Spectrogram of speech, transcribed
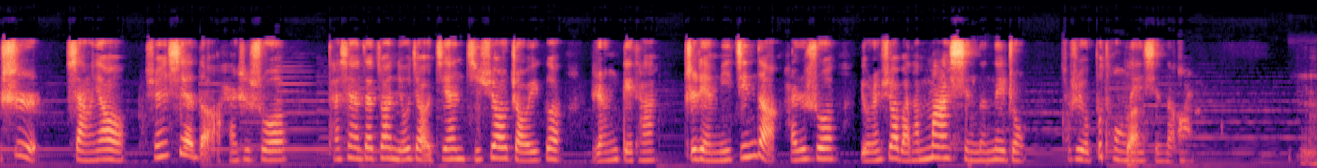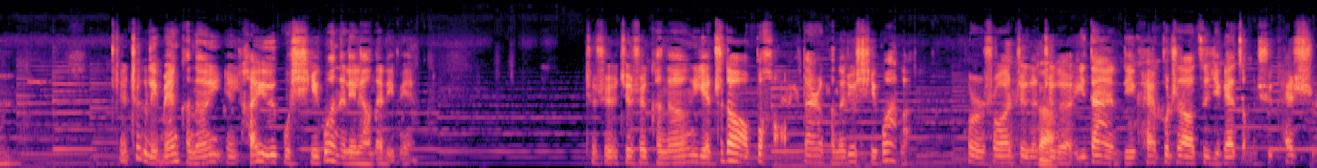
是想要宣泄的，还是说他现在在钻牛角尖，急需要找一个人给他指点迷津的，还是说有人需要把他骂醒的那种，就是有不同类型的啊。嗯，这这个里面可能还有一股习惯的力量在里面，就是就是可能也知道不好，但是可能就习惯了，或者说这个这个一旦离开，不知道自己该怎么去开始。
